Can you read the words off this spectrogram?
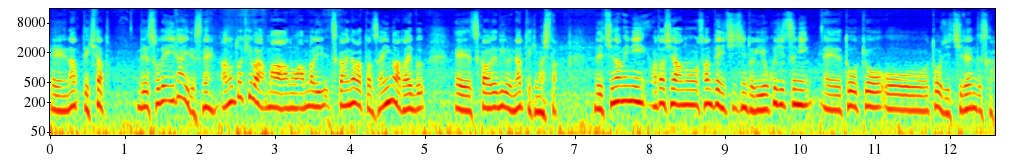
え、なってきたと。でそれ以来ですね。あの時は、まあ、あのあんまり使えなかったんですが今はだいぶ、えー、使われるようになってきました。でちなみに私あの3.11の時翌日に、えー、東京当時知連ですか、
